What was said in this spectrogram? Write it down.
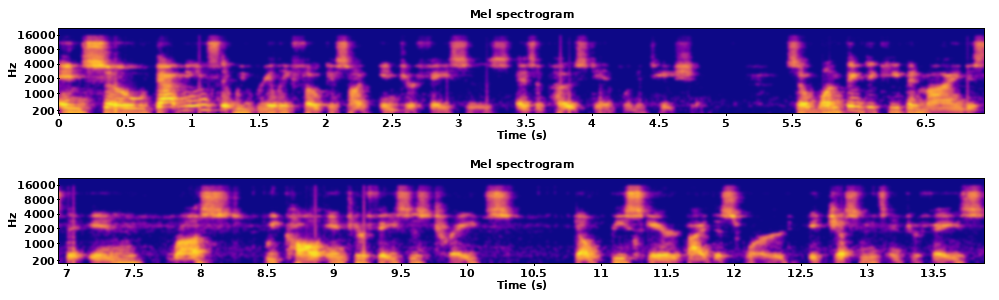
and so that means that we really focus on interfaces as opposed to implementation. So one thing to keep in mind is that in Rust, we call interfaces traits. Don't be scared by this word. It just means interface.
